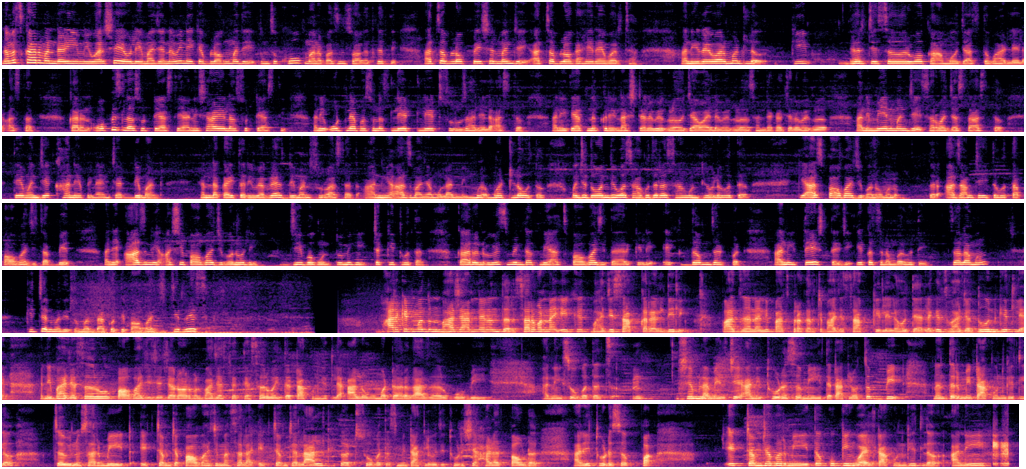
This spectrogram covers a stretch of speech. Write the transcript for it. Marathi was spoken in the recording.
नमस्कार मंडळी मी वर्षा येवले. माझ्या नवीन एका ब्लॉगमध्ये तुमचं खूप मनापासून स्वागत करते. आजचा ब्लॉग स्पेशल म्हणजे आजचा ब्लॉग आहे रविवारचा. आणि रविवार म्हटलं की घरचे सर्व कामं जास्त वाढलेलं असतात. कारण ऑफिसला सुट्टी असते आणि शाळेला सुट्टी असते. आणि उठण्यापासूनच लेट लेट सुरू झालेलं असतं. आणि त्यात नखरे नाश्त्याला वेगळं जेवायला वेगळं संध्याकाळच्याला वेगळं. आणि मेन म्हणजे सर्वात जास्त असतं ते म्हणजे खाण्यापिण्यांच्या डिमांड ह्यांना काहीतरी वेगळ्याच डिमांड सुरू असतात. आणि आज माझ्या मुलांनी म म्हटलं होतं म्हणजे दोन दिवस अगोदरच सांगून ठेवलं होतं की आज पावभाजी बनव म्हणून. तर आज आमच्या इथं होता पावभाजीचा बेत. आणि आज मी अशी पावभाजी बनवली जी बघून तुम्हीही चकित होताल. कारण वीस मिनटात मी आज पावभाजी तयार केली एकदम झटपट. आणि टेस्ट त्याची एकच नंबर होती. चला मग किचनमध्ये तुम्हाला दाखवते पावभाजीची रेसिपी मार्केटमधून भाज्या आणल्यानंतर सर्वांना एक एक भाजी साफ करायला दिली. पाच जणांनी पाच प्रकारच्या भाज्या साफ केलेल्या होत्या. लगेच भाज्या धुवून घेतल्या आणि भाज्या सर्व पावभाजीच्या ज्या नॉर्मल भाज्या असतात त्या सर्व इथं टाकून घेतल्या. आलू मटर गाजर गोबी आणि सोबतच शिमला मिरची आणि थोडंसं मी इथं टाकलं होतं बीट. नंतर मी टाकून घेतलं. चवीनुसार मीठ एक चमचा पावभाजी मसाला एक चमचा लाल तिखट. सोबतच मी टाकली होती थोडीशी हळद पावडर आणि थोडंसं पा एक चमचाभर मी इथं कुकिंग ऑइल टाकून घेतलं आणि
